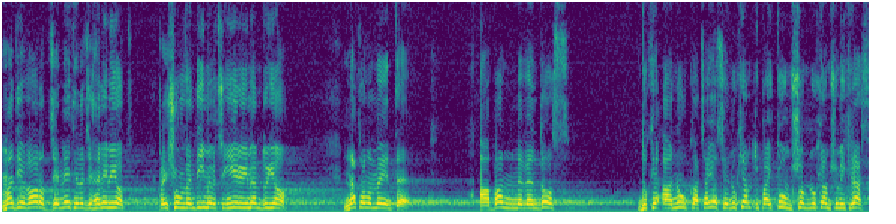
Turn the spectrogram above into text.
Madje varet xheneti edhe xhehenemi jot prej shumë vendimeve që njeriu i merr në dunja. Në ato momente a ban me vendos duke anu ka ajo se nuk jam i pajtum shumë, nuk jam shumë i knaq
